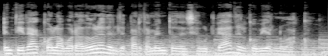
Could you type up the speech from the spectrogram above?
entidad colaboradora del Departamento de Seguridad del Gobierno Vasco.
